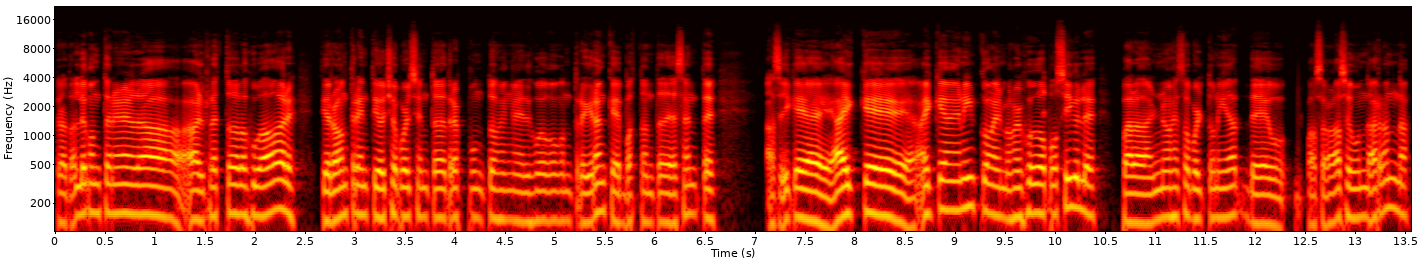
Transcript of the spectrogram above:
tratar de contener al resto de los jugadores. Tiraron 38% de tres puntos en el juego contra Irán, que es bastante decente. Así que hay que, hay que venir con el mejor juego posible para darnos esa oportunidad de pasar a la segunda ronda,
